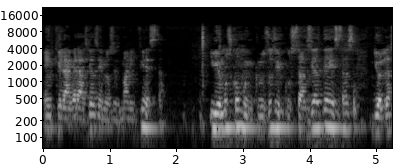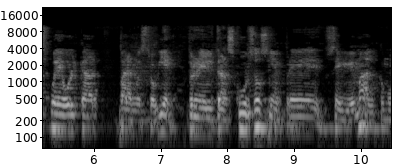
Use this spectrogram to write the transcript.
en que la gracia se nos es manifiesta. Y vemos como incluso circunstancias de estas, Dios las puede volcar para nuestro bien. Pero en el transcurso siempre se vive mal, como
